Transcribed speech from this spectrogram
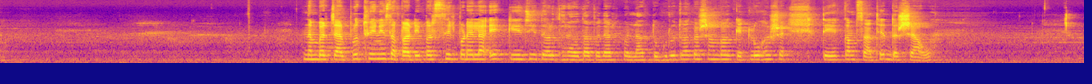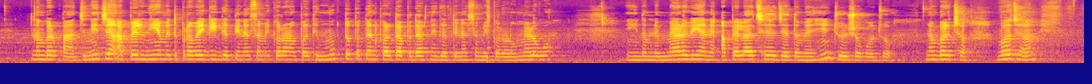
નંબર ચાર, પૃથ્વીની સપાટી પર સ્થિર પડેલા એક કેજી દળ ધરાવતા પદાર્થ પર લાગતું ગુરુત્વાકર્ષણ બળ કેટલું હશે તે એકમ સાથે દર્શાવો. નંબર પાંચ, નીચે આપેલ નિયમિત પ્રવેગી ગતિના સમીકરણો પરથી મુક્ત પતન કરતા પદાર્થની ગતિના સમીકરણો મેળવો. અહીં તમને મેળવી અને આપેલા છે જે તમે અહીં જોઈ શકો છો. નંબર છ, વજન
